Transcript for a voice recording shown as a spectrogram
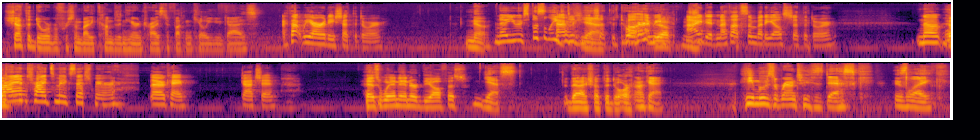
Shut the door before somebody comes in here and tries to fucking kill you guys. I thought we already shut the door. No. No, you explicitly Okay. didn't Yeah. shut the door. Well, I mean, Yep. I didn't. I thought somebody else shut the door. No, Brian tried to make Seshmir. Okay, gotcha. Has Win entered the office? Yes. Then I shut the door. Okay. He moves around to his desk. He's like,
